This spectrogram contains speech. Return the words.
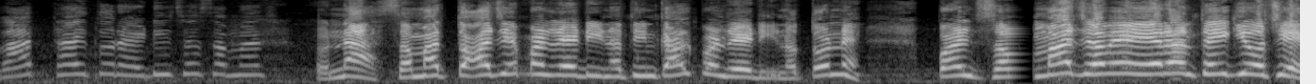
વાત થાય તો રેડી છે સમાજ? ના, સમાજ તો આજે પણ રેડી નથી કાલ પણ રેડી નતો ને. પણ સમાજ હવે હેરાન થઈ ગયો છે.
